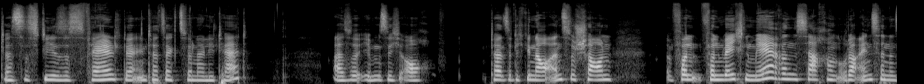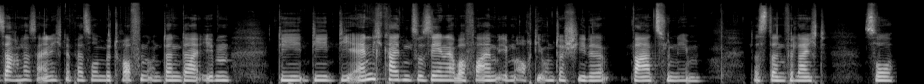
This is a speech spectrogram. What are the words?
Das ist dieses Feld der Intersektionalität. Also eben sich auch tatsächlich genau anzuschauen, von, von welchen mehreren Sachen oder einzelnen Sachen ist eigentlich eine Person betroffen und dann da eben die, die, die Ähnlichkeiten zu sehen, aber vor allem eben auch die Unterschiede wahrzunehmen. Dass dann vielleicht so,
